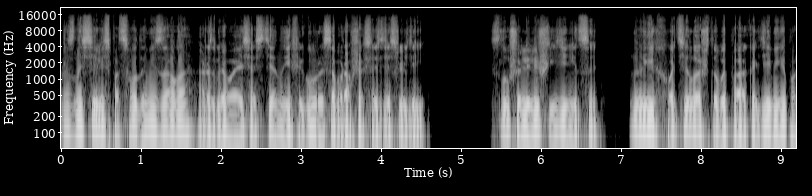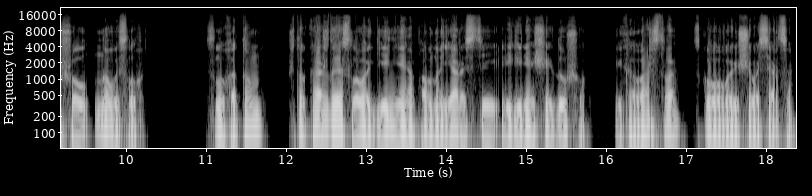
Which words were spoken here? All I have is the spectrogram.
разносились под сводами зала, разбиваясь о стены и фигуры собравшихся здесь людей. Слушали лишь единицы, но их хватило, чтобы по Академии пошел новый слух. Слух о том, что каждое слово гения полно ярости, леденящей душу, и коварства, сковывающего сердце.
